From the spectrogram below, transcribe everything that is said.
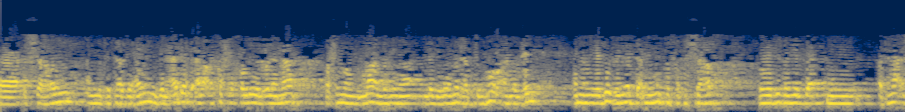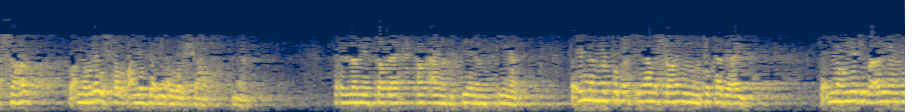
آه، الشهرين المتتابعين بالعدد على أصح قولي العلماء رحمهم الله الذين الذي هو مذهب جمهور أهل العلم أنه يجوز أن يبدأ من منتصف الشهر ويجوز أن يبدأ من أثناء الشهر وأنه لا يشترط أن يبدأ من أول الشهر. نعم. فإن لم يستطع أطعم ستين مسكينا فإن لم يستطع صيام الشهرين المتتابعين فإنه يجب عليه أن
